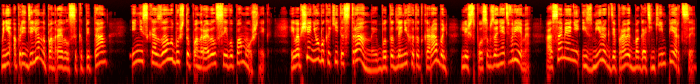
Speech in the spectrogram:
Мне определенно понравился капитан, и не сказала бы, что понравился его помощник. И вообще они оба какие-то странные, будто для них этот корабль — лишь способ занять время, а сами они из мира, где правят богатенькие имперцы.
